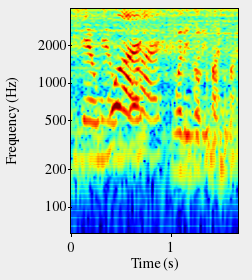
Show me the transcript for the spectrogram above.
There was. What do you look like?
